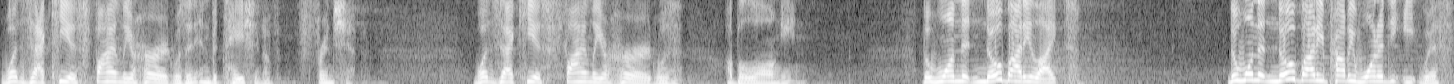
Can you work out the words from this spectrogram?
What Zacchaeus finally heard was an invitation of friendship. What Zacchaeus finally heard was a belonging. The one that nobody liked, the one that nobody probably wanted to eat with,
